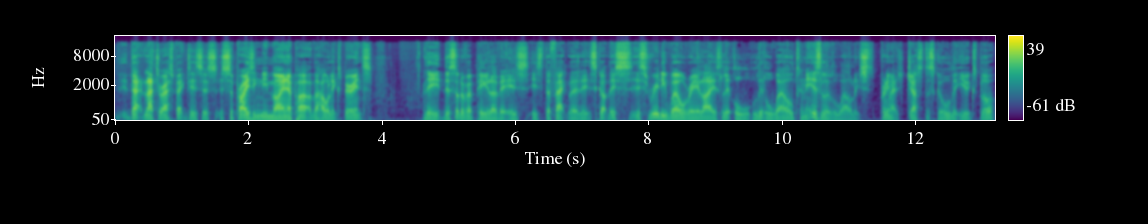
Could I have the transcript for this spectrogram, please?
that latter aspect is a surprisingly minor part of the whole experience. The the sort of appeal of it is is the fact that it's got this this really well realized little little world, and it is a little world. It's pretty much just the school that you explore.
